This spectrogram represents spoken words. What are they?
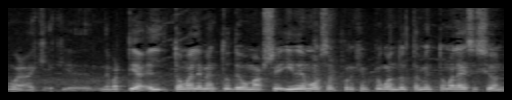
bueno, es que, es que, de partida, él toma elementos de Beaumarchais y de Mozart, por ejemplo, cuando él también toma la decisión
